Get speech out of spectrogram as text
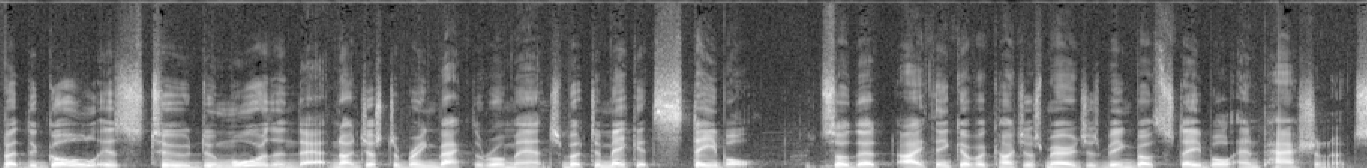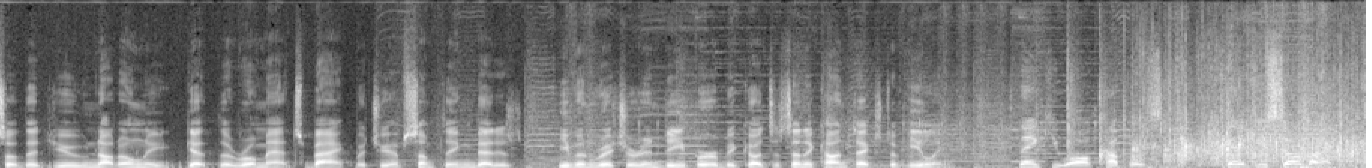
But the goal is to do more than that, not just to bring back the romance, but to make it stable so that I think of a conscious marriage as being both stable and passionate, so that you not only get the romance back, but you have something that is even richer and deeper because it's in a context of healing. Thank you, all couples. Thank you so much.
